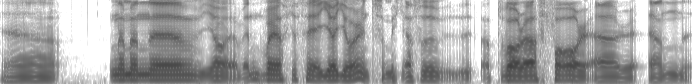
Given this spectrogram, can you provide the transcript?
Eh, nej men, eh, ja, jag vet inte vad jag ska säga. Jag gör inte så mycket. Alltså, att vara far är en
